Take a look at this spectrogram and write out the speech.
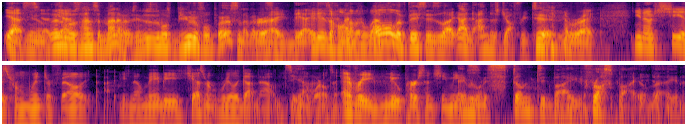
Yes, You know, yeah, this is yes. the most handsome man I've ever seen. This is the most beautiful person I've ever seen. Right. Yeah, it is a whole And other level. all of this is like, and, and there's Joffrey too. right. You know, she is from Winterfell. You know, maybe she hasn't really gotten out and seen Yeah, the I world. Every new person she meets. Everyone is stunted by frostbite up there, you know.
